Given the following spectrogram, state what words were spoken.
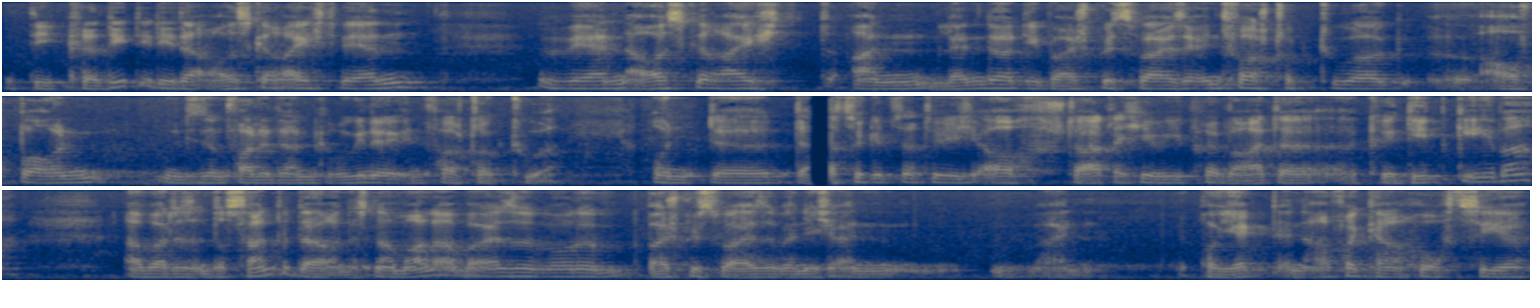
die Kredite, die da ausgereicht werden, werden ausgereicht an Länder, die beispielsweise Infrastruktur äh, aufbauen, in diesem Falle dann grüne Infrastruktur. Und äh, dazu gibt es natürlich auch staatliche wie private Kreditgeber. Aber das Interessante daran ist, normalerweise würde beispielsweise, wenn ich ein, ein Projekt in Afrika hochziehe,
